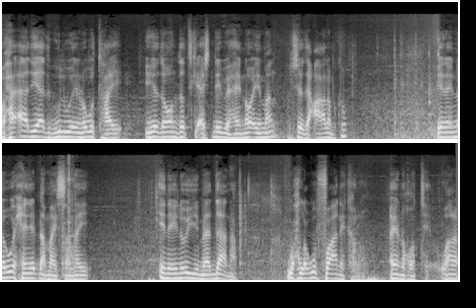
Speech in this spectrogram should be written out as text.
waxaa aad iyo aad guul weyn inagu tahay iyadoon dadkii ajnebi ahay noo iman bulshada caalamku inayno wixiini dhammaysanay inay noo yimaadaana wax lagu faani karo ay noqotay. Waana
